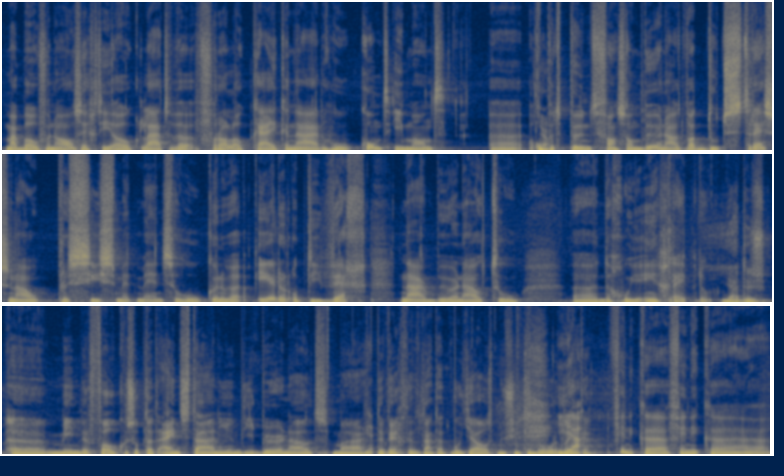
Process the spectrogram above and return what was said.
Maar bovenal zegt hij ook, laten we vooral ook kijken naar hoe komt iemand eh, op Ja. het punt van zo'n burn-out. Wat doet stress nou precies met mensen? Hoe kunnen we eerder op die weg naar burn-out toe eh, de goede ingrepen doen? Ja, dus eh, minder focus op dat eindstadium, die burn-out. Maar Ja. de weg, nou, dat moet jou als muziek in de oren klinken. Ja, vind ik, vind ik, daar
